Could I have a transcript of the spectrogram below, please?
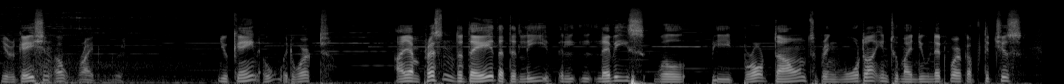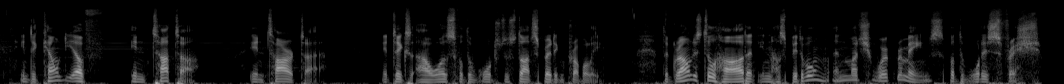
Irrigation? Oh, right. You gain? Oh, it worked. I am present the day that the le levees will be brought down to bring water into my new network of ditches in the county of Intata. Intarta. It takes hours for the water to start spreading properly. The ground is still hard and inhospitable, and much work remains, but the water is fresh,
